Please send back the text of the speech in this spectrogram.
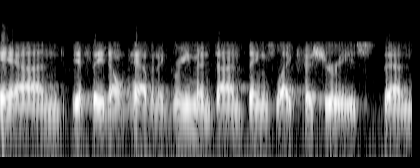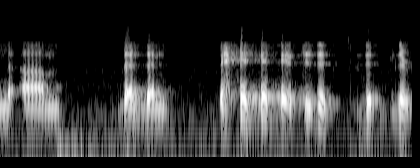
and if they don't have an agreement on things like fisheries, then um, then then there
